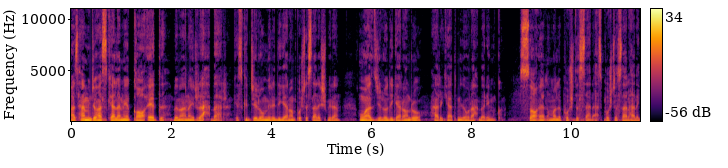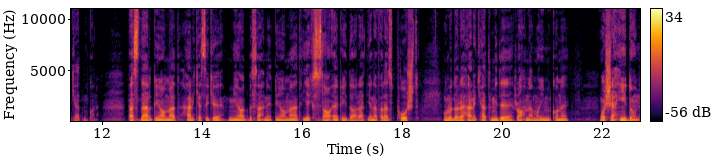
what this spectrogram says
از همینجا هست کلمه قائد به معنای رهبر. کسی که جلو میره دیگران پشت سرش میرن. او از جلو دیگران رو حرکت میده و رهبری می‌کنه. سائق مال پشت سر از پشت سر حرکت می‌کنه. پس در قیامت هر کسی که میاد به صحنه قیامت یک سائقی دارد. یه نفر از پشت او رو داره حرکت میده راهنمایی می‌کنه. و شهیدون.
